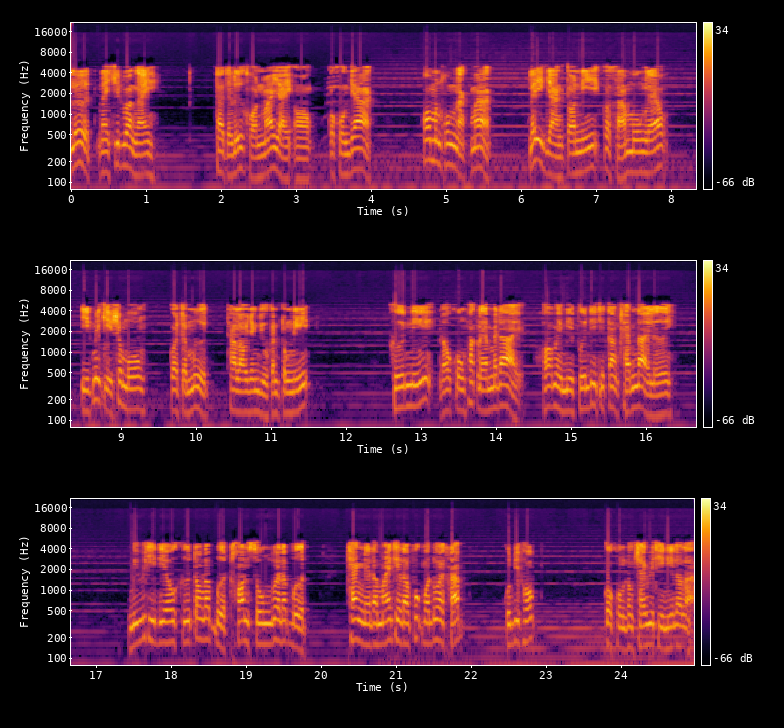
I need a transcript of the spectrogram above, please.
เลิศนายคิดว่าไง ถ้าจะรื้อขอนไม้ใหญ่ออกก็คงยาก เพราะมันคงหนักมาก และอีกอย่างตอนนี้ก็สามโมงแล้ว อีกไม่กี่ชั่วโมงก็จะมืด ถ้าเรายังอยู่กันตรงนี้ คืนนี้เราคงพักแรมไม่ได้ เพราะไม่มีพื้นที่ที่ตั้งแคมป์ได้เลย มีวิธีเดียวคือต้องระเบิดท่อนซุงด้วยระเบิด แท่งในดไม้ที่เราพกมาด้วยครับ คุณพิภพ ก็คงต้องใช้วิธีนี้แล้วล่ะ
